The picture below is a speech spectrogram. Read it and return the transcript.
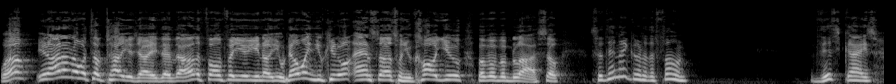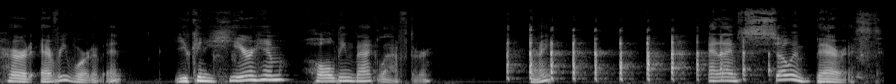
Well, you know, I don't know what to tell you, Joey. They're on the phone for you. You know, you know when you don't answer us when you call you, blah, blah, blah, blah. So, so then I go to the phone. This guy's heard every word of it. You can hear him holding back laughter. Right? and I'm so embarrassed.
